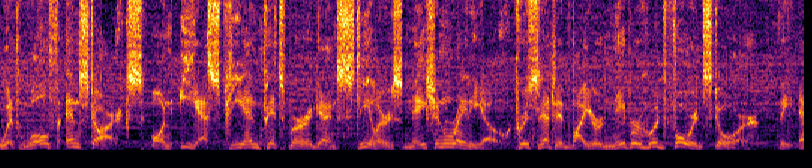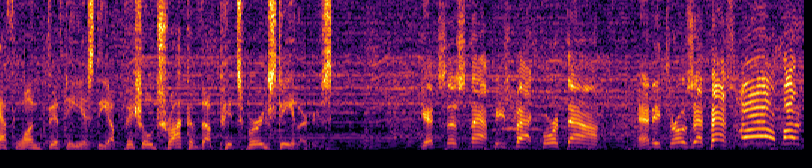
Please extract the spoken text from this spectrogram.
with Wolf and Starks on ESPN Pittsburgh and Steelers Nation Radio. Presented by your neighborhood Ford store. The F 150 is the official truck of the Pittsburgh Steelers. Gets the snap. He's back, fourth down. And he throws that pass. Almost.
